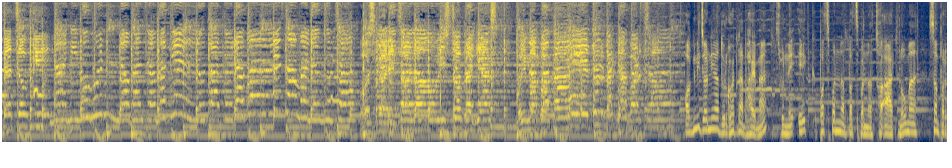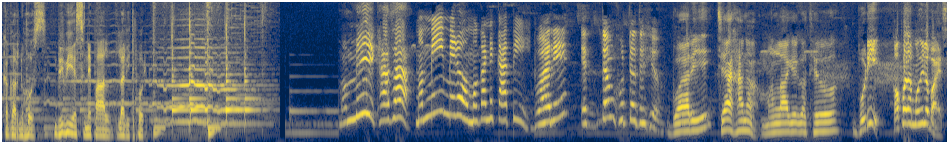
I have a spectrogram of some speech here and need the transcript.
पानी हो हुन्न भान्सामा खेल्नु तातो र बल्ने सामान हुन्छ होस गरी चलाऊ स्टोभ र ग्यास भुइँमा पकाए दुर्घटना बढ्छ। अग्निजन्य दुर्घटना भएमा शून्य एक पचपन्न पचपन्न छ आठ नौमा सम्पर्क गर्नुहोस्। बिबिएस नेपाल ललितपुर। मम्मी खाजा। मम्मी मेरो होमवर्क गर्ने कापी। बुहारी एकदम खुट्टा दुख्यो। बुहारी चिया खान मन लागेको थियो। बुढी कपडा मैलो भएछ।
